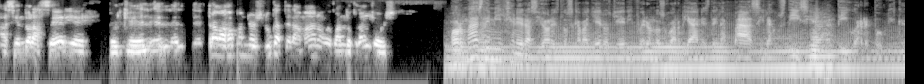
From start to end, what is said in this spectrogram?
haciendo la serie, porque él, él, él- él trabajó con George Lucas de la mano cuando Clone Wars. Por más de mil generaciones, los caballeros Jedi fueron los guardianes de la paz y la justicia en la antigua república.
